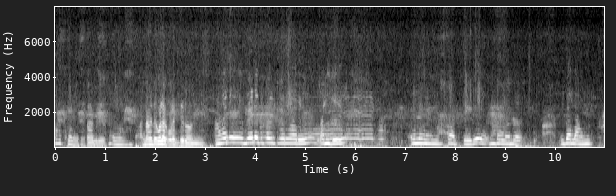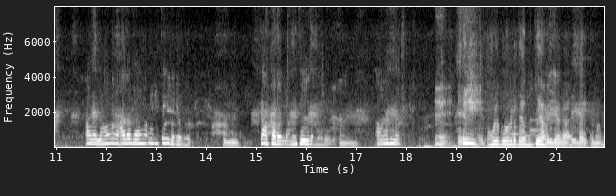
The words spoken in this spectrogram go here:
பார்க்குறாரு பார்க்குறேன் அண்ணா வந்து எவ்வளோ குழந்தை தருவாங்க அவர் வேலைக்கு போயிட்டு வருவார் வந்து பார்த்து இந்த இந்த இதெல்லாம் அதெல்லாம் அவர் தான் செய்கிறது. சாப்பாடெல்லாம் செய்கிறது. அவர் உங்களுக்கு ஒரு இடத்துல நிற்கலாம் இருக்காதா மருத்துவம்?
